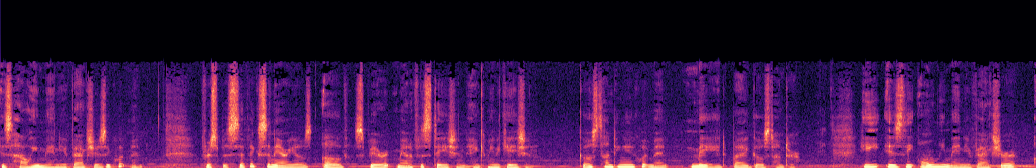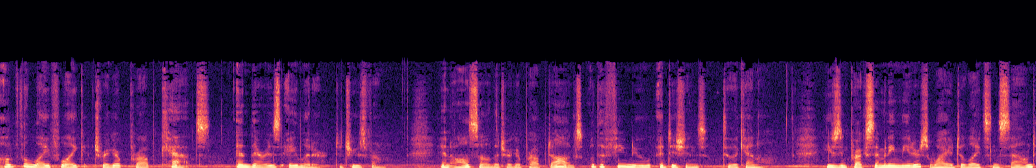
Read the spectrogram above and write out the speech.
is how he manufactures equipment for specific scenarios of spirit manifestation and communication. Ghost hunting equipment made by a ghost hunter. He is the only manufacturer of the lifelike trigger prop cats, and there is a litter to choose from, and also the trigger prop dogs with a few new additions to the kennel. Using proximity meters wired to lights and sound,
